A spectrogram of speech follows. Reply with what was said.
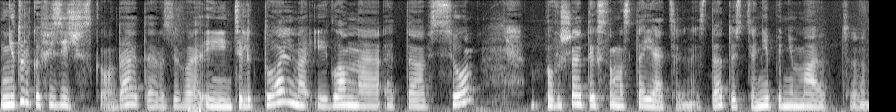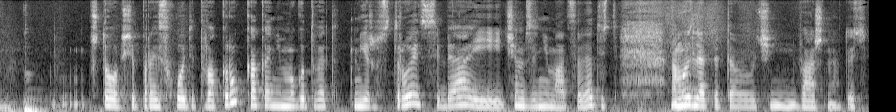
не только физического, да, это развивает и интеллектуально, и главное, это все повышает их самостоятельность, да, то есть они понимают, э, что вообще происходит вокруг, как они могут в этот мир встроить себя и чем заниматься, да, то есть, на мой взгляд, это очень важно. То есть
